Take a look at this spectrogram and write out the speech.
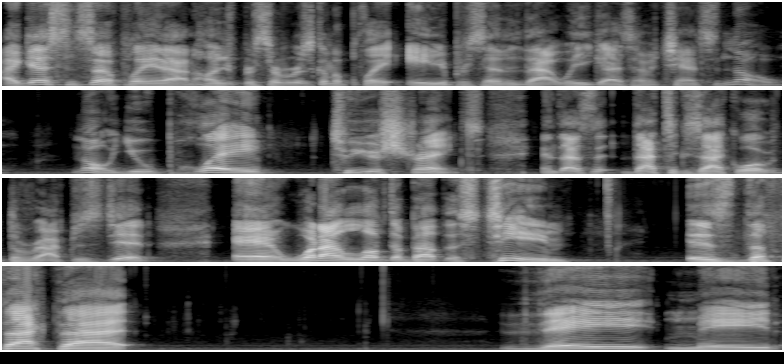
I guess instead of playing at 100%, we're just going to play 80% of that way you guys have a chance. No, no, you play to your strengths. And that's that's exactly what the Raptors did. And what I loved about this team is the fact that they made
